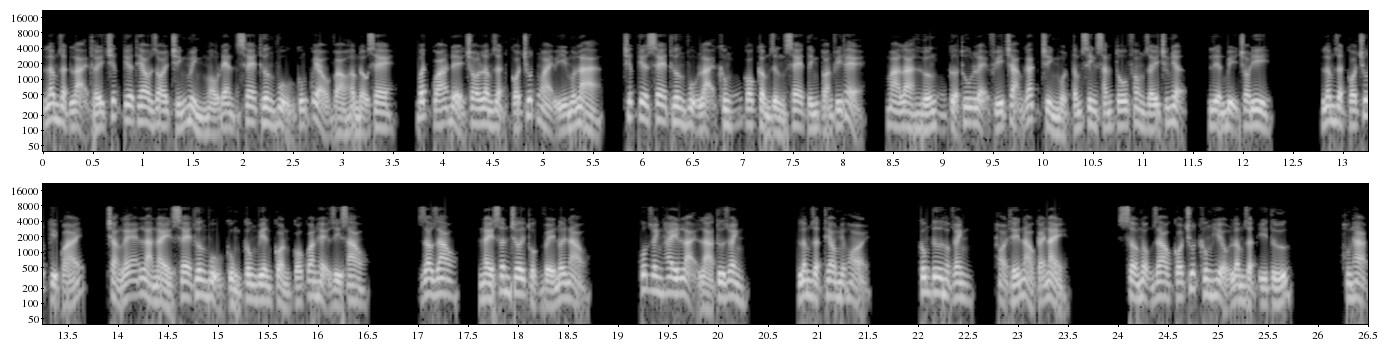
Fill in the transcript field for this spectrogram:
lâm giật lại thấy chiếc kia theo dõi chính mình màu đen xe thương vụ cũng quẹo vào hầm đậu xe, bất quá để cho lâm giật có chút ngoài ý muốn là, chiếc kia xe thương vụ lại không có cầm dừng xe tính toán phí thẻ, mà là hướng cửa thu lệ phí trạm gác trình một tấm sinh sắn tố phong giấy chứng nhận, liền bị cho đi lâm giật có chút kỳ quái, chẳng lẽ là này xe thương vụ cùng công viên còn có quan hệ gì sao? Giao giao, này sân chơi thuộc về nơi nào? Quốc doanh hay lại là tư doanh? Lâm giật theo miệng hỏi. Công tư hợp doanh, hỏi thế nào cái này? Sở mộng giao có chút không hiểu lâm giật ý tứ. Hùng hạp.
